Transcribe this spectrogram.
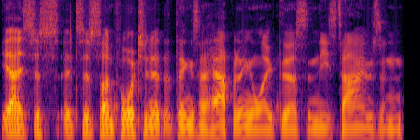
yeah, it's just it's just unfortunate that things are happening like this in these times and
